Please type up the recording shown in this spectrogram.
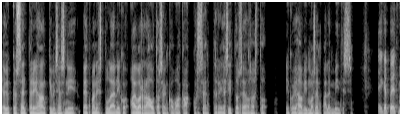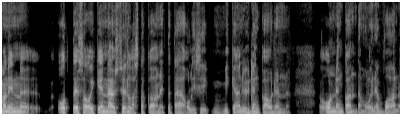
ja ykkössentterin hankkimisessa, niin Petmanista tulee niin aivan rautasen kova kakkosentteri ja sitten on se osasto niin ihan viimeisen päälle mintissä. Eikä Petmanin otteessa oikein näy sellaistakaan, että tämä olisi mikään yhden kauden onnenkantamoinen, vaan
